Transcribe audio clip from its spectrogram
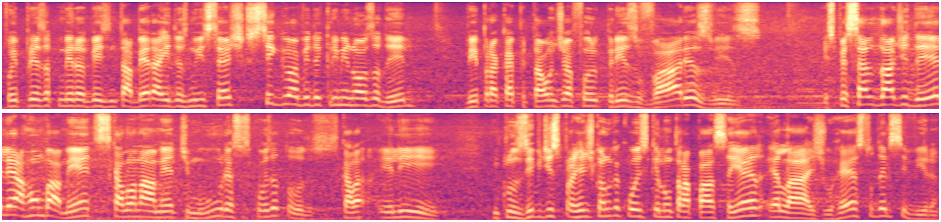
Foi preso a primeira vez em Taberaí em 2007, seguiu a vida criminosa dele. Veio para a capital, onde já foi preso várias vezes. A especialidade dele é arrombamento, escalonamento de muro, essas coisas todas. Ele Inclusive, diz pra gente que a única coisa que ele não ultrapassa aí é, é laje, o resto dele se vira.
